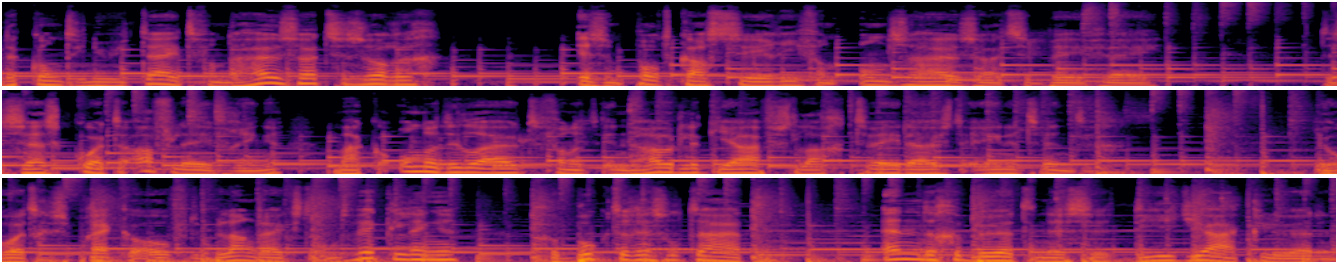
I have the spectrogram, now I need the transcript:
de continuïteit van de huisartsenzorg is een podcastserie van Onze Huisartsen BV. De zes korte afleveringen maken onderdeel uit van het inhoudelijk jaarverslag 2021. Je hoort gesprekken over de belangrijkste ontwikkelingen, geboekte resultaten en de gebeurtenissen die het jaar kleurden.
